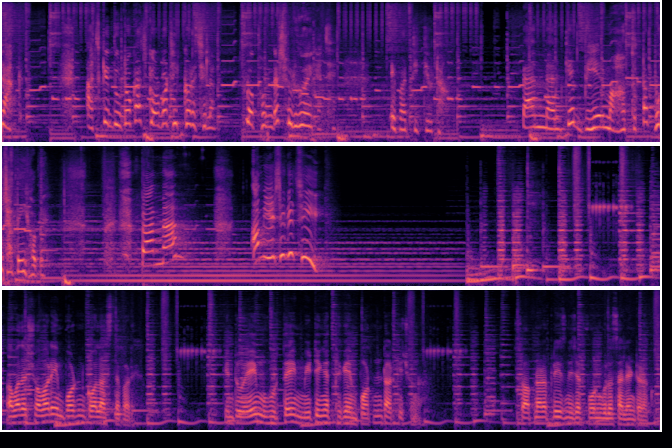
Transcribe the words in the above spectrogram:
যাক, আজকে দুটো কাজ করব, ঠিক করেছিলাম। প্রথমটা শুরু হয়ে গেছে, এবার দ্বিতীয়টা। প্যান ম্যানকে বিয়ের মাহাত্মটা বোঝাতেই হবে। ম্যাম, আমি এসে গেছি। আমাদের সবারই ইম্পর্টেন্ট কল আসতে পারে। কিন্তু এই মুহূর্তে মিটিং মিটিংয়ের থেকে ইম্পর্টেন্ট আর কিছু না। সো আপনারা প্লিজ নিজের ফোনগুলো সাইলেন্টে রাখুন।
